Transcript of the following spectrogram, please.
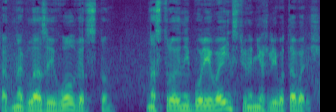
одноглазый Волверстон, настроенный более воинственно, нежели его товарищ.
